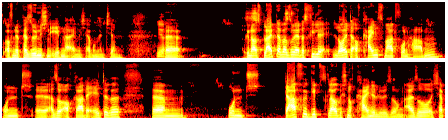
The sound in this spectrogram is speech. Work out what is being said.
auf einer persönlichen Ebene eigentlich argumentieren. Ja. Äh, genau, es bleibt aber so ja, dass viele Leute auch kein Smartphone haben und äh, also auch gerade ältere. Ähm, und dafür gibt es, glaube ich, noch keine Lösung. Also ich habe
